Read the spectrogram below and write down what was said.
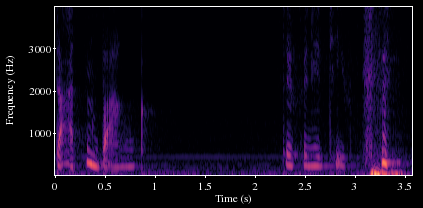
Datenbank. Definitiv.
